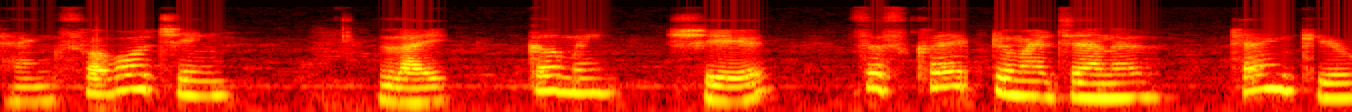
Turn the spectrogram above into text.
Thanks for watching like comment share subscribe to my channel thank you.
